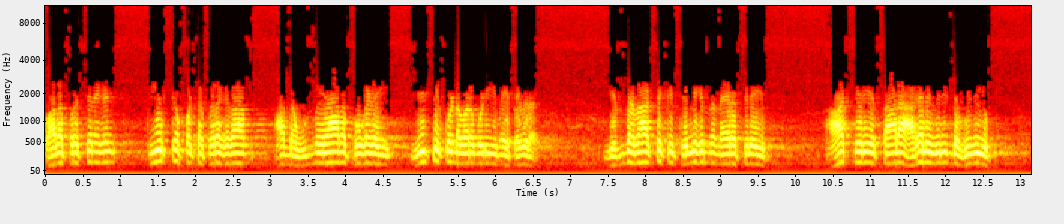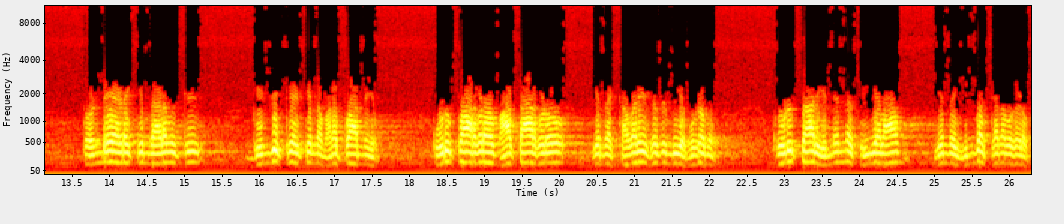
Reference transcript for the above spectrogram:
பல பிரச்சனைகள் தீர்க்கப்பட்ட பிறகுதான் அந்த உண்மையான புகழை ஈட்டிக் கொண்டு வர முடியுமே தவிர எந்த நாட்டுக்கு செல்லுகின்ற நேரத்திலேயும் ஆச்சரியத்தால அகல விரிந்த விதியும் தொண்டை அடைக்கின்ற அளவுக்கு கெஞ்சு கேட்கின்ற மனப்பான்மையும் கொடுப்பார்களோ மாட்டார்களோ என்ற கவலை செதும்பிய முகமும் கொடுத்தால் என்னென்ன செய்யலாம் என்ற இன்பக் கனவுகளும்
